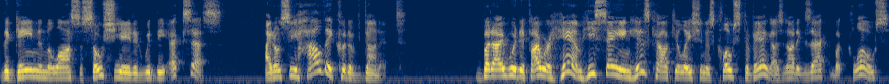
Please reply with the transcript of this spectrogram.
the gain and the loss associated with the excess. I don't see how they could have done it. But I would, if I were him, he's saying his calculation is close to Vanguard's, not exact, but close.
